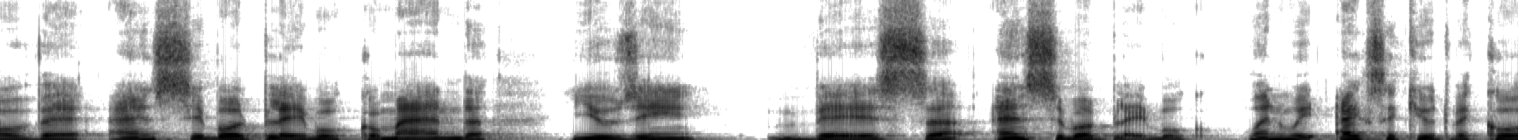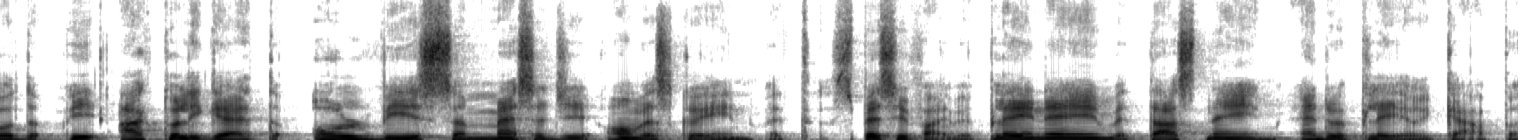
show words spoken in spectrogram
of the Ansible playbook command using this Ansible playbook. When we execute the code, we actually get all these messages on the screen that specify the play name, the task name, and the play recap.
